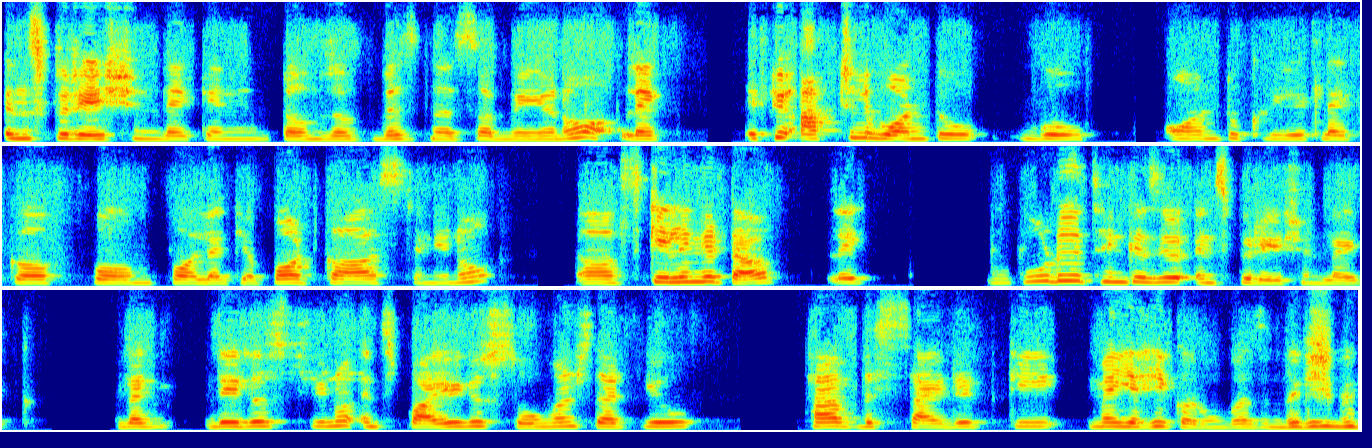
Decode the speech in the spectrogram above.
inspiration, like in terms of business, or may you know, like if you actually want to go on to create like a firm for like your podcast and you know, uh, scaling it up, like who do you think is your inspiration? Like, like they just you know inspire you so much that you have decided कि मैं यही करूंगा जिंदगी में.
